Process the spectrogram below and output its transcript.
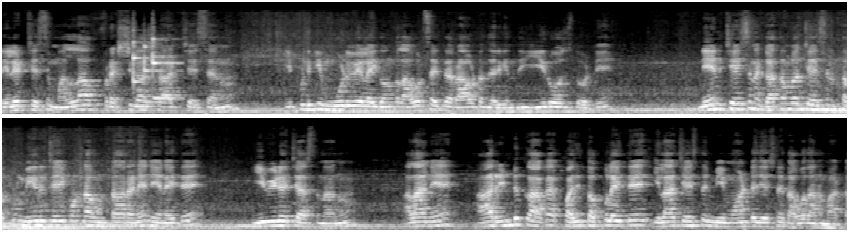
డిలీట్ చేసి మళ్ళా ఫ్రెష్గా స్టార్ట్ చేశాను. ఇప్పటికి మూడు వేల ఐదు వందల అవర్స్ అయితే రావడం జరిగింది ఈ రోజుతోటి నేను చేసిన గతంలో చేసిన తప్పు మీరు చేయకుండా ఉంటారనే నేనైతే ఈ వీడియో చేస్తున్నాను. అలానే ఆ రెండు కాక పది తప్పులైతే ఇలా చేస్తే మీ మానిటైజేషన్ అయితే అవ్వదన్నమాట.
